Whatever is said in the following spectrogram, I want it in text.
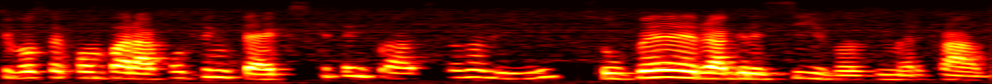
se você comparar com fintechs que têm práticas ali super agressivas no mercado.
